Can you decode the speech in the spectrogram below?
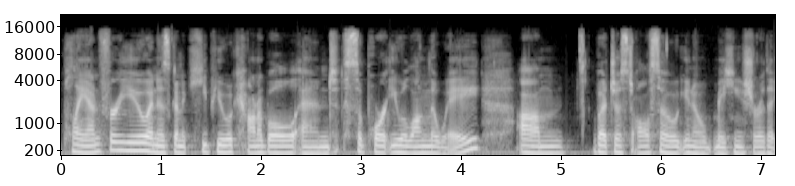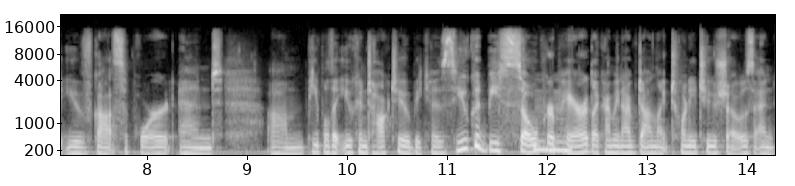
plan for you and is going to keep you accountable and support you along the way, um, but just also, you know, making sure that you've got support and um, people that you can talk to because you could be so mm-hmm. prepared. Like, I mean, I've done like 22 shows, and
